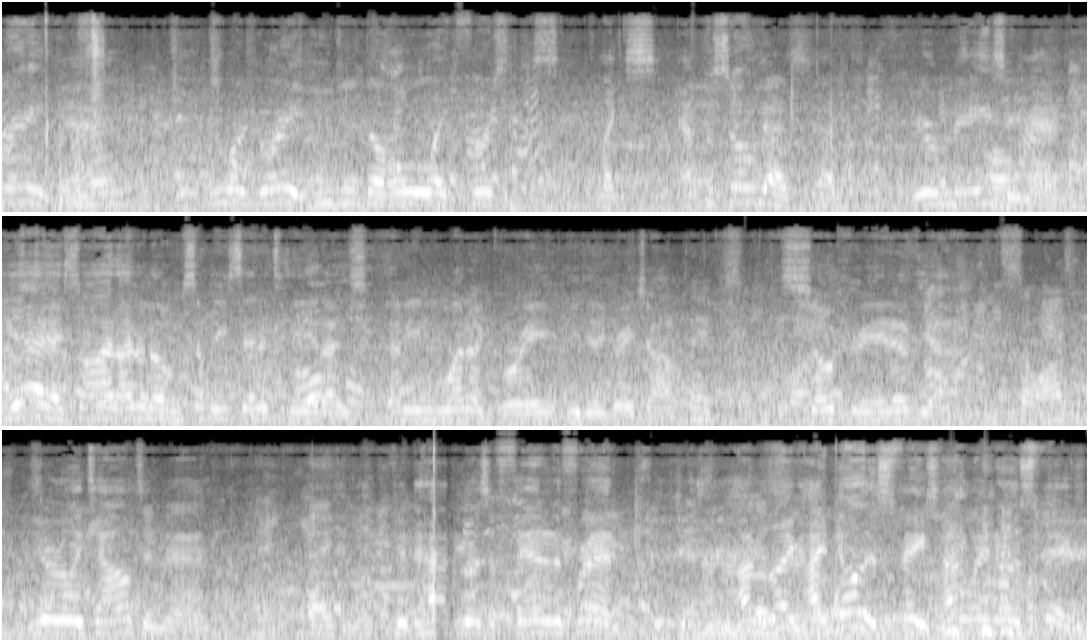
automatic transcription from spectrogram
great, man. You are great. You did the whole like first like episode? Yes, yes. You're amazing, Oh, man. Yeah, I saw it. I don't know. Somebody sent it to me, and I, was, I mean, what a great. You did a great job. Thanks. So creative. Yeah. It's so awesome. You're really talented, man. Thank you. Good to have you as a fan and a friend. I was like, I know this face. How do I know this face?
